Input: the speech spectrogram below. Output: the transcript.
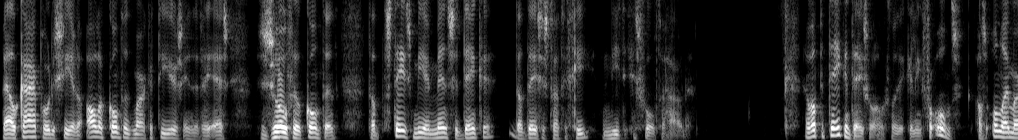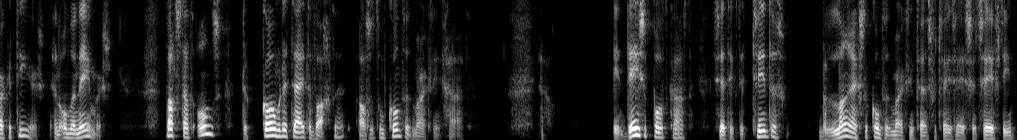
Bij elkaar produceren alle content marketeers in de VS zoveel content dat steeds meer mensen denken dat deze strategie niet is vol te houden. En wat betekent deze ontwikkeling voor ons als online marketeers en ondernemers? Wat staat ons de komende tijd te wachten als het om content marketing gaat? Nou, in deze podcast zet ik de 20 belangrijkste content marketing trends voor 2017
